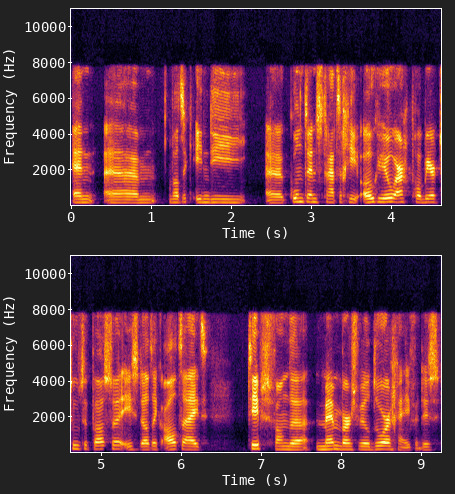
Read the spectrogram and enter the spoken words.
En ehm, wat ik in die eh, contentstrategie ook heel erg probeer toe te passen, is dat ik altijd tips van de members wil doorgeven. Dus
